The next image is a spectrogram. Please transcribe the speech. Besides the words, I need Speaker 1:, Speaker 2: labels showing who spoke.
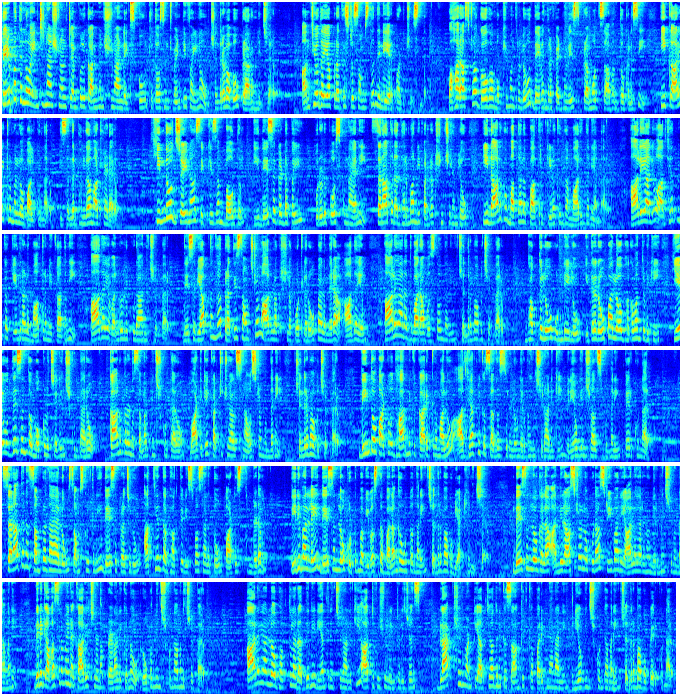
Speaker 1: తిరుపతిలో international temple convention and expo two thousand twenty ఫైవ్ను చంద్రబాబు ప్రారంభించారు అంత్యోదయ ప్రతిష్ట సంస్థ దీన్ని ఏర్పాటు చేసింది మహారాష్ట్ర గోవా ముఖ్యమంత్రులు దేవేంద్ర ఫడ్నవీస్ ప్రమోద్ సావంత్తో కలిసి ఈ కార్యక్రమంలో పాల్గొన్నారు ఈ సందర్భంగా మాట్లాడారు హిందూ జైన సిక్కిజం బౌద్ధం ఈ దేశగడ్డపై పురుడు పోసుకున్నాయని సనాతన ధర్మాన్ని పరిరక్షించడంలో ఈ నాలుగు మతాల పాత్ర కీలకంగా మారిందని అన్నారు ఆలయాలు ఆధ్యాత్మిక కేంద్రాలు మాత్రమే కాదని ఆదాయ వనరులు కూడా అని చెప్పారు దేశవ్యాప్తంగా ప్రతి సంవత్సరం ఆరు లక్షల కోట్ల రూపాయల మేర ఆదాయం ఆలయాల ద్వారా వస్తోందని చంద్రబాబు చెప్పారు భక్తులు హుండీలు ఇతర రూపాల్లో భగవంతుడికి ఏ ఉద్దేశంతో మొక్కులు చెల్లించుకుంటారో కానుకలను సమర్పించుకుంటారో వాటికే ఖర్చు చేయాల్సిన అవసరం ఉందని చంద్రబాబు చెప్పారు దీంతో పాటు ధార్మిక కార్యక్రమాలు ఆధ్యాత్మిక సదస్సులను నిర్వహించడానికి వినియోగించాల్సి ఉందని పేర్కొన్నారు సనాతన సంప్రదాయాలు సంస్కృతిని దేశ ప్రజలు అత్యంత భక్తి విశ్వాసాలతో పాటిస్తుండడం దీనివల్లే దేశంలో కుటుంబ వ్యవస్థ బలంగా ఉంటుందని చంద్రబాబు వ్యాఖ్యానించారు దేశంలో గల అన్ని రాష్ట్రాల్లో కూడా శ్రీవారి ఆలయాలను నిర్మించనున్నామని దీనికి అవసరమైన కార్యాచరణ ప్రణాళికను రూపొందించుకున్నామని చెప్పారు ఆలయాల్లో భక్తుల రద్దీని నియంత్రించడానికి ఆర్టిఫిషియల్ ఇంటెలిజెన్స్ బ్లాక్ చైన్ వంటి అత్యాధునిక సాంకేతిక పరిజ్ఞానాన్ని వినియోగించుకుంటామని చంద్రబాబు పేర్కొన్నారు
